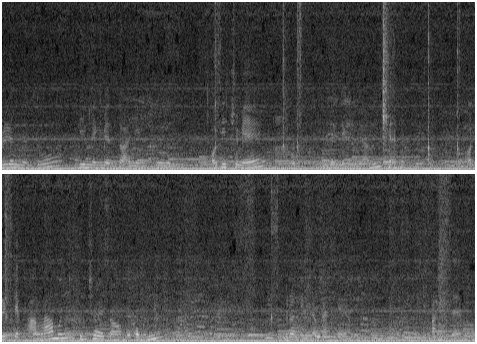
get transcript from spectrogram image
물냉면도 민냉면도 아닌 그 어디쯤에 어, 있는 냉면. 어릴 때 광화문 근처에서 먹어본 어, 그런 냉면 같아요. 음, 맛있어요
